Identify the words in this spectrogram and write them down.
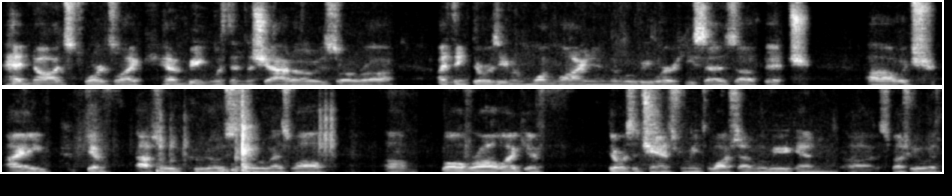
head nods towards like him being within the shadows, or uh, I think there was even one line in the movie where he says uh, "bitch," uh, which I give absolute kudos to as well. Um, well, overall, like if there was a chance for me to watch that movie again, especially with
